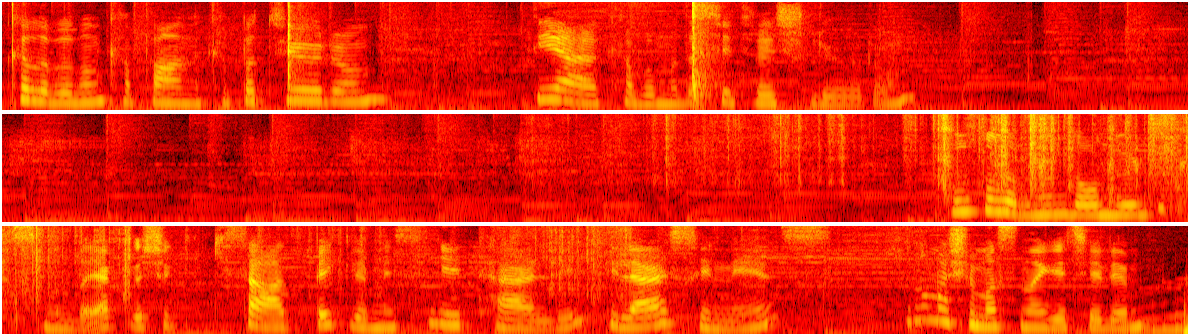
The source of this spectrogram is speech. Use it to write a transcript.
kalıbımın kapağını kapatıyorum. Diğer kabımı da streçliyorum. Buzdolabının dondurucu kısmında yaklaşık 2 saat beklemesi yeterli. Dilerseniz sunum aşamasına geçelim.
